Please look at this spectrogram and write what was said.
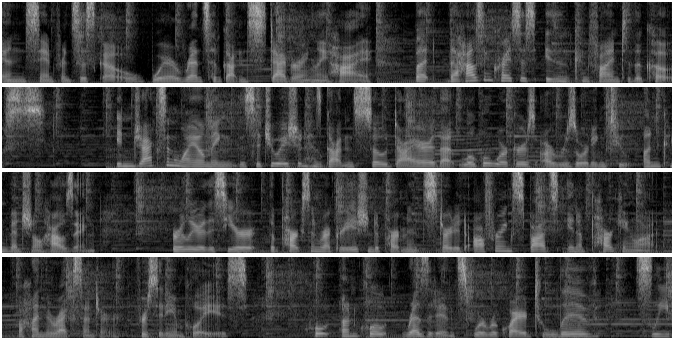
and San Francisco, where rents have gotten staggeringly high, but the housing crisis isn't confined to the coasts. In Jackson, Wyoming, the situation has gotten so dire that local workers are resorting to unconventional housing. Earlier this year, the Parks and Recreation Department started offering spots in a parking lot behind the rec center for city employees. Quote unquote residents were required to live, sleep,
